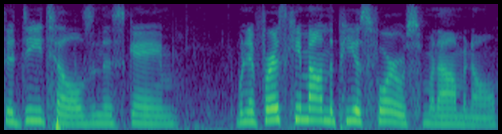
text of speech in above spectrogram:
The details in this game. When it first came out on the PS4, it was phenomenal.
